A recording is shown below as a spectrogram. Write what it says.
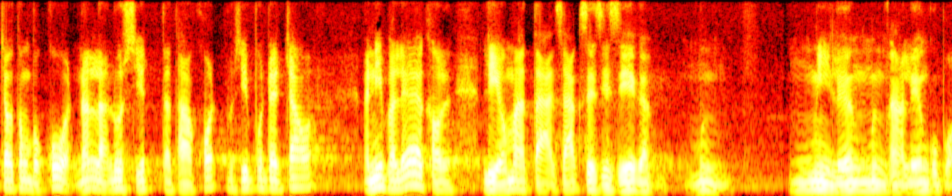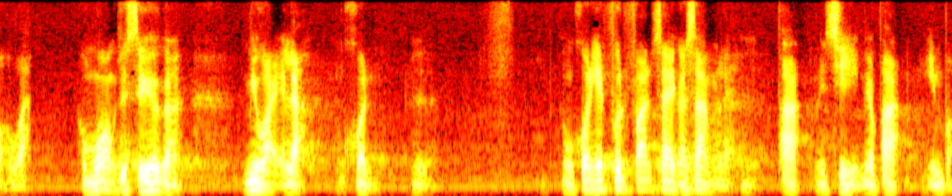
เจ้าต้องบ่โกรธนั่นล่ะลูกศิษย์ตถาคตลูกศิษย์พุทธเจ้า อันนี้พะเลยเขาเหลียวมาตาซักเสียๆๆก็มึงมึงมีเรื่องมึงหาเรื่องกูบอกว่าผมมองซื้อๆก็มีไหวละบางคนบางคนเฮ็ดฟุตฟาดใส่ก็สร้างแหละพระไม่ชีแม่พระเห็นบ่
